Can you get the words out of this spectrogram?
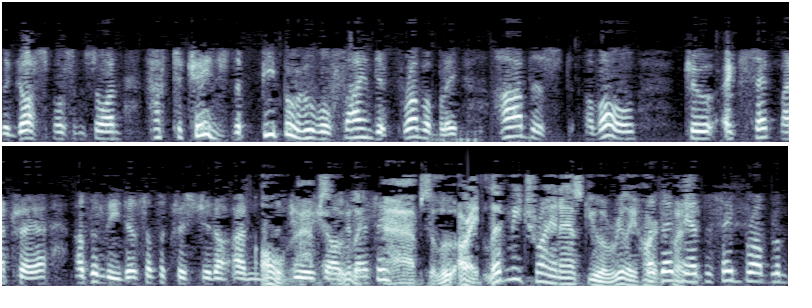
the Gospels and so on have to change. The people who will find it probably hardest of all to accept Maitreya are the leaders of the Christian and Oh, the Jewish absolutely. organization. Absolutely. All right, let me try and ask you a really But hard then question. they had the same problem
